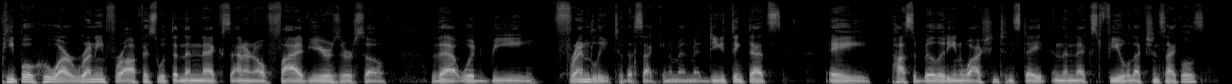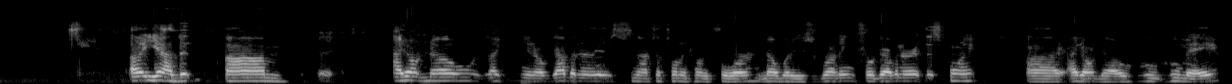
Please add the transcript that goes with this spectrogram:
people who are running for office within the next I don't know five years or so that would be friendly to the Second Amendment? Do you think that's a possibility in Washington State in the next few election cycles? Uh, yeah. The, um, I don't know. Like you know, governor is not till 2024. Nobody's running for governor at this point. Uh, I don't know who who may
